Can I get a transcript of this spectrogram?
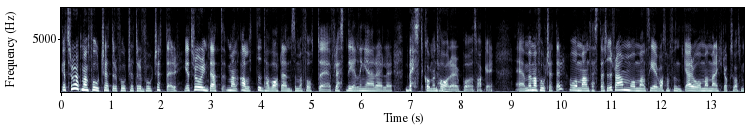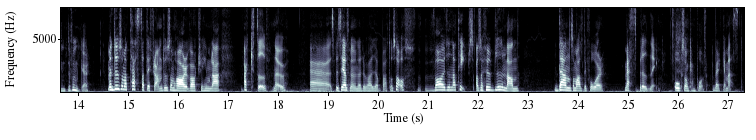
Jag tror att man fortsätter och fortsätter och fortsätter. Jag tror inte att man alltid har varit den som har fått eh, flest delningar eller bäst kommentarer på saker. Eh, men man fortsätter och man testar sig fram och man ser vad som funkar och man märker också vad som inte funkar. Men du som har testat dig fram, du som har varit så himla aktiv nu, eh, speciellt nu när du har jobbat hos oss. Vad är dina tips? Alltså hur blir man den som alltid får mest spridning och som kan påverka mest?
